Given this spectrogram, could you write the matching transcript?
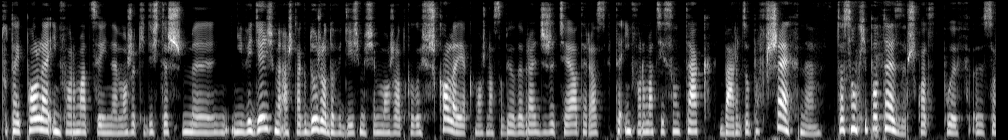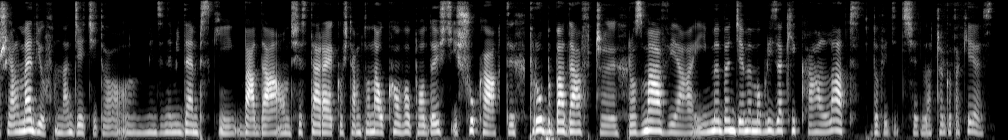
tutaj pole informacyjne. Może kiedyś też my nie wiedzieliśmy aż tak dużo, dowiedzieliśmy się może od kogoś w szkole, jak można sobie odebrać życie, a teraz te informacje są tak bardzo powszechne. To są hipotezy. Przykład wpływ y, social mediów na dzieci, to y, między innymi Dębski bada, on się stara jakoś tam to naukowo podejść i szuka tych prób badawczych, rozmawia i my będziemy mogli za kilka lat dowiedzieć się, dlaczego tak jest.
